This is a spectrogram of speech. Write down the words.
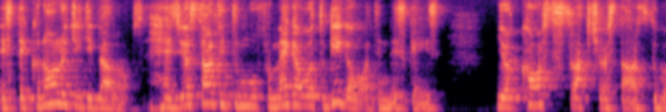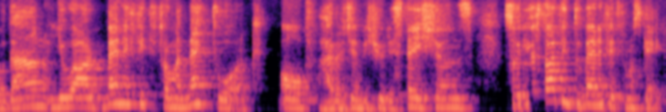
as technology develops, as you're starting to move from megawatt to gigawatt in this case, your cost structure starts to go down. You are benefit from a network of hydrogen refueling stations. So you're starting to benefit from scale.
